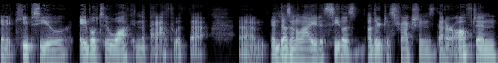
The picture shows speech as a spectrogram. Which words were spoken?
and it keeps you able to walk in the path with that, um, and doesn't allow you to see those other distractions that are often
